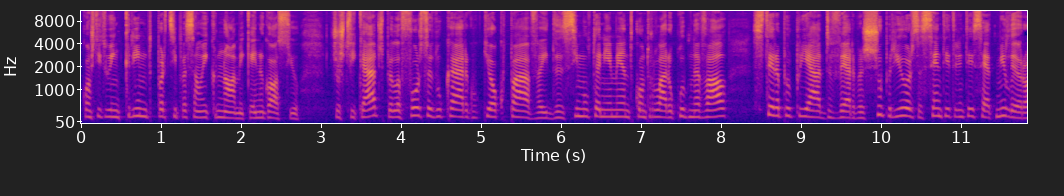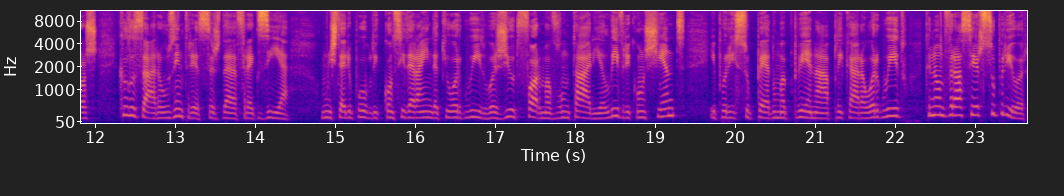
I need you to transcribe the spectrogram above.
constituem crime de participação económica em negócio, justificados pela força do cargo que ocupava e de simultaneamente controlar o Clube Naval, se ter apropriado de verbas superiores a 137 mil euros que lesaram os interesses da freguesia. O Ministério Público considera ainda que o arguído agiu de forma voluntária, livre e consciente e por isso pede uma pena a aplicar ao arguído que não deverá ser superior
